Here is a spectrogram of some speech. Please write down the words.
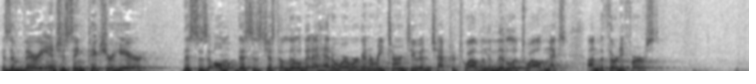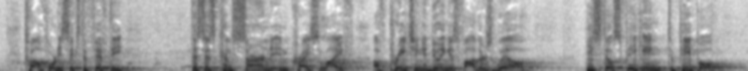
is a very interesting picture here. This is, this is just a little bit ahead of where we're going to return to in chapter 12, in the middle of 12, next on the 31st. 1246 to 50. This is concern in Christ's life of preaching and doing his Father's will. He's still speaking to people.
